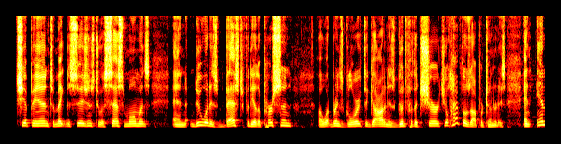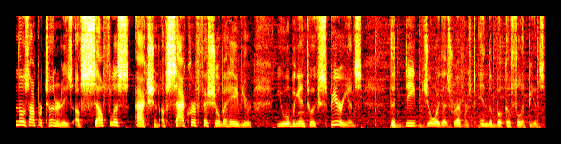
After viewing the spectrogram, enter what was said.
chip in, to make decisions, to assess moments, and do what is best for the other person, uh, what brings glory to God and is good for the church. You'll have those opportunities. And in those opportunities of selfless action, of sacrificial behavior, you will begin to experience the deep joy that's referenced in the book of Philippians.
